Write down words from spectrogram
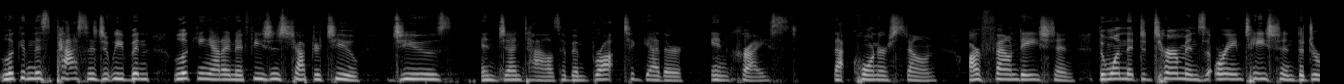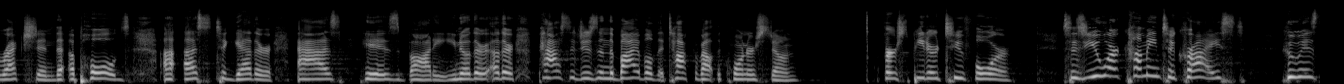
Look in this passage that we've been looking at in Ephesians chapter 2. Jews and Gentiles have been brought together in Christ, that cornerstone our foundation, the one that determines the orientation, the direction, that upholds uh, us together as his body. You know, there are other passages in the Bible that talk about the cornerstone. 1 Peter 2 4 says, You are coming to Christ, who is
